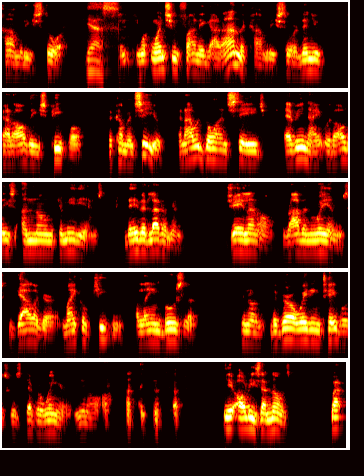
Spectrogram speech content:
comedy store. Yes. Once you finally got on the comedy store, then you got all these people to come and see you. And I would go on stage every night with all these unknown comedians David Letterman, Jay Leno, Robin Williams, Gallagher, Michael Keaton, Elayne Boosler. You know, the girl waiting tables was Debra Winger, you know, all these unknowns. But,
